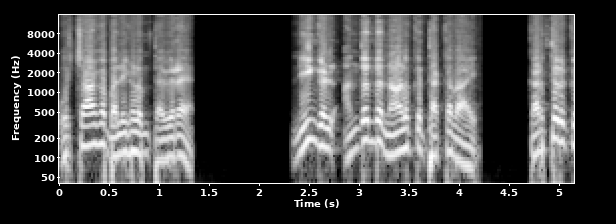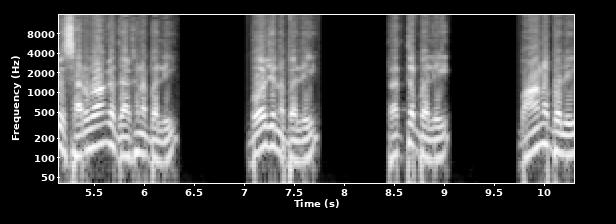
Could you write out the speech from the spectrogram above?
உற்சாக பலிகளும் தவிர நீங்கள் அந்தந்த நாளுக்கு தக்கதாய் கர்த்தருக்கு சர்வாங்க தகன பலி போஜன பலி இரத்த பலி பானபலி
